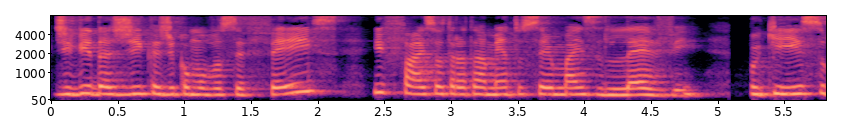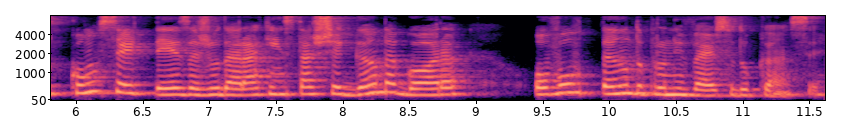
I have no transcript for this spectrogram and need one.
Divida as dicas de como você fez e faz seu tratamento ser mais leve, porque isso com certeza ajudará quem está chegando agora ou voltando para o universo do câncer.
